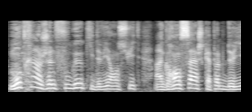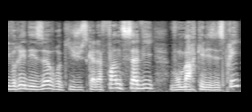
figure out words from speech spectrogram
montrer un jeune fougueux qui devient ensuite un grand sage capable de livrer des œuvres qui jusqu'à la fin de sa vie vont marquer les esprits,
